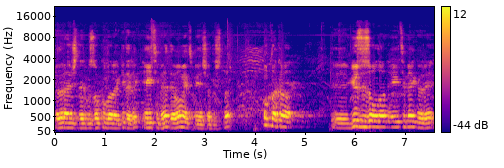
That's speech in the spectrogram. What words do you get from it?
öğrencilerimiz okullara giderek eğitimine devam etmeye çalıştılar. Mutlaka e, yüz yüze olan eğitime göre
